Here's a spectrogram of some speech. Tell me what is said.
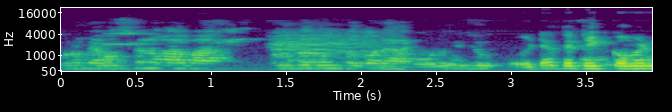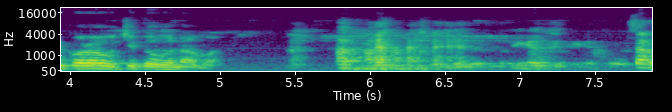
কোনো ব্যবস্থা নেওয়া বা তদন্ত করা কোনো অভিযোগ ওইটাতে ঠিক কমেন্ট করা উচিত হবে না আমার। ঠিক আছে ঠিক আছে। স্যার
